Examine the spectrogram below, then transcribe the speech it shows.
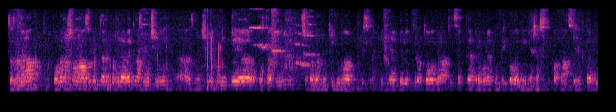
To znamená, podle našeho názoru ten požadavek na zmenšení, zmenšení honitby je opodstatněný. Třeba zahnutí duha by jsme klidně byli proto vrátit se k té prvorepublikové výměře 115 hektarů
